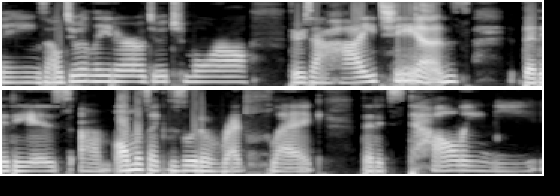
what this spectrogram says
things, I'll do it later, I'll do it tomorrow. There's a high chance that it is um, almost like this little red flag that it's telling me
